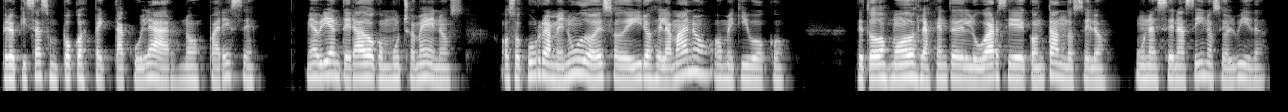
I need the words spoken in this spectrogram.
pero quizás un poco espectacular, ¿no os parece? Me habría enterado con mucho menos. ¿Os ocurre a menudo eso de iros de la mano o me equivoco? De todos modos, la gente del lugar sigue contándoselo. Una escena así no se olvida.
